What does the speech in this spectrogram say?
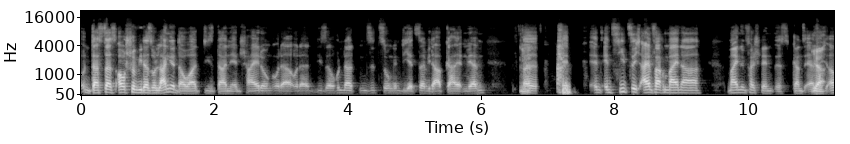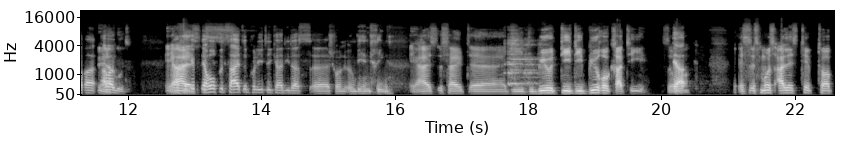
und dass das auch schon wieder so lange dauert, diese, da eine Entscheidung oder, oder diese hunderten Sitzungen, die jetzt da wieder abgehalten werden, Ja. äh, ent- entzieht sich einfach meiner, meinem Verständnis, ganz ehrlich. aber, ja. aber gut. Ja, Dafür es gibt es ja hochbezahlte Politiker, die das äh, schon irgendwie hinkriegen. Ja, es ist halt äh, die, die, Bü die, die Bürokratie. So. Ja. Es, es muss alles tiptop,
